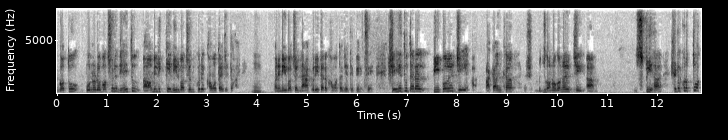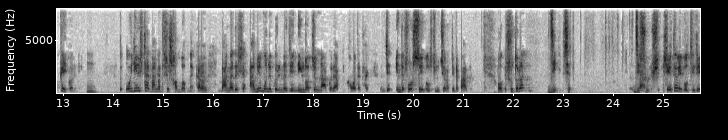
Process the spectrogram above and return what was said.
গত পনেরো বছরে যেহেতু আওয়ামী লীগকে নির্বাচন করে ক্ষমতায় যেতে হয় মানে নির্বাচন না করেই তারা ক্ষমতায় যেতে পেরেছে। সেহেতু তারা পিপলের যে আকাঙ্ক্ষা জনগণের যে স্পৃহা সেটার কোনো তোয়াক্কাই করেনি। তো ওই জিনিসটা বাংলাদেশে সম্ভব না কারণ বাংলাদেশে আমি মনে করি না যে নির্বাচন না করে আপনি ক্ষমতায় থাকবেন যে ইন দ্য ফোর্সিবল ফিউচার আপনি এটা পারবেন। ওকে সুতরাং জি হ্যাঁ, সেহেতু আমি বলছি যে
